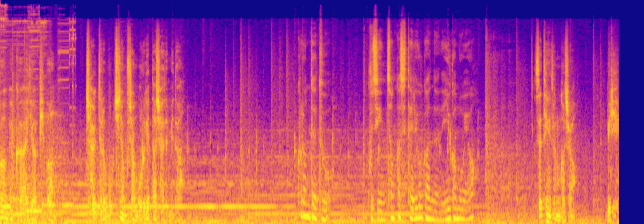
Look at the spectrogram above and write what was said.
진이사의 리브한뱅크 아이디어 비번 절대로 목진영 부장 모르겠다 하셔야 됩니다. 그런데도 굳이 인천까지 데리고 가는 이유가 뭐예요? 세팅이 되는 거죠. 미리.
